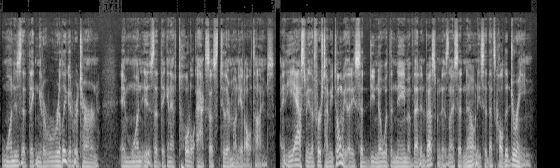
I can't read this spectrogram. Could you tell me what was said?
One is that they can get a really good return and one is that they can have total access to their money at all times. And he asked me the first time he told me that, he said, Do you know what the name of that investment is? And I said, No. And he said, That's called a dream.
